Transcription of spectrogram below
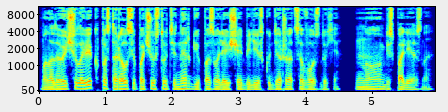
Молодой человек постарался почувствовать энергию, позволяющую обелиску держаться в воздухе, но бесполезно.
